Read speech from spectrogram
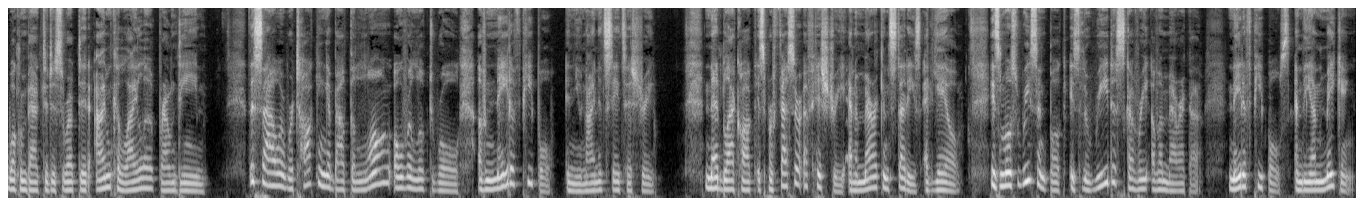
Welcome back to Disrupted. I'm Kalila Brown-Dean. This hour, we're talking about the long overlooked role of Native people in United States history. Ned Blackhawk is professor of history and American studies at Yale. His most recent book is The Rediscovery of America Native Peoples and the Unmaking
